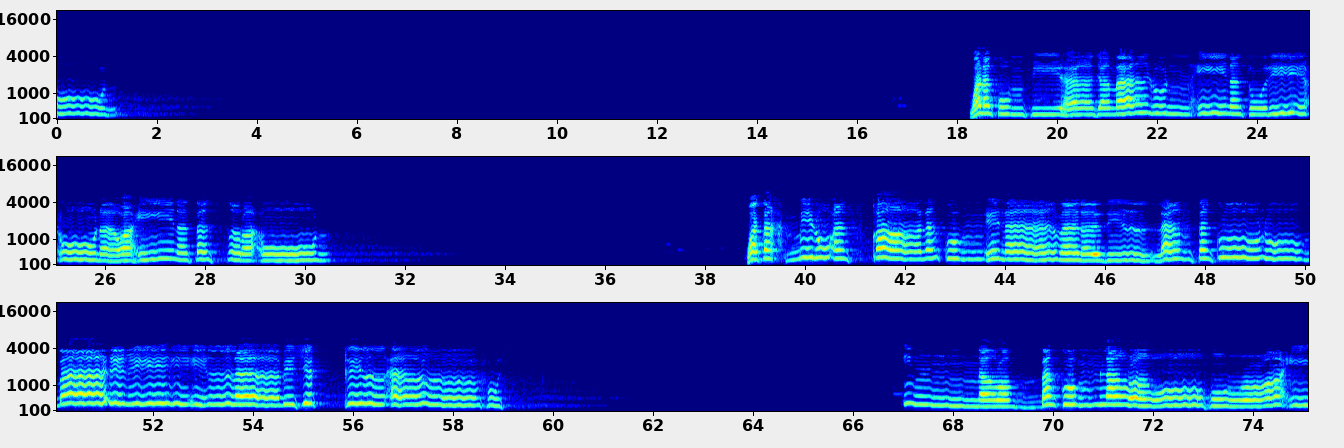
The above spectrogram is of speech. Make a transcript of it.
ولكم فيها جمال حين تريحون وحين تسرحون وتحمل أثقالكم إلى بلد لم تكونوا بالغيه إلا بشق الأنفس. إن ربكم لرؤوف رحيم.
